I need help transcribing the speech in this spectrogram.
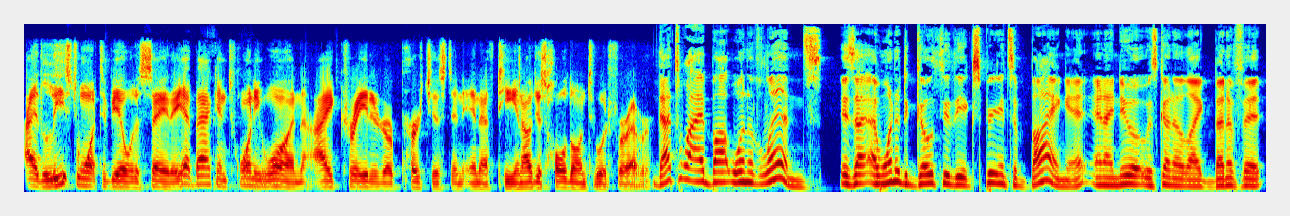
I at least want to be able to say that, yeah, back in 21, I created or purchased an NFT and I'll just hold on to it forever. That's why I bought one of Len's. Is I, I wanted to go through the experience of buying it, and I knew it was going to like benefit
